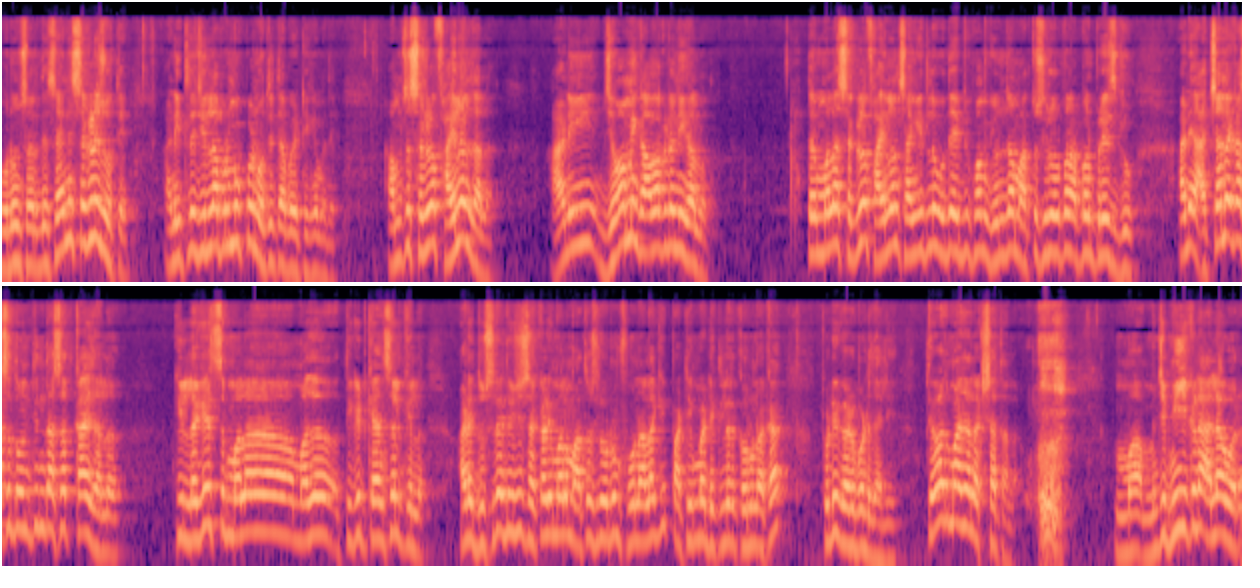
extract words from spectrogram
वरुण सरदेसाई आणि सगळेच होते. आणि इथले जिल्हाप्रमुख पण होते त्या बैठकीमध्ये. आमचं सगळं फायनल झालं. आणि जेव्हा मी गावाकडे निघालो तर मला सगळं फायनल सांगितलं उद्या ए बी फॉर्म घेऊन जा मातोश्रीवर पण आपण प्रेस घेऊ. आणि अचानक असं दोन तीन तासात काय झालं? की लगेच मला माझं तिकीट कॅन्सल केलं. आणि दुसऱ्या दिवशी सकाळी मला मातोश्रीवरून फोन आला की पाठिंबा डिक्लेअर करू नका थोडी गडबड झाली. तेव्हाच माझ्या लक्षात आलं. म म्हणजे मी इकडे आल्यावर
